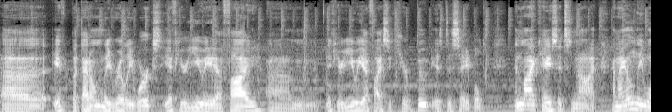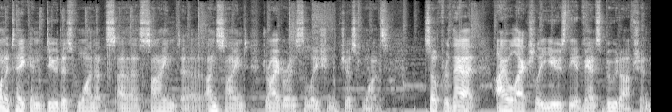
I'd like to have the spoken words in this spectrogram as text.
uh, if, but that only really works if your UEFI, um, if your UEFI secure boot is disabled. In my case, it's not, and I only want to take and do this one uh, signed, uh, unsigned driver installation just once. So for that, I will actually use the advanced boot option,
